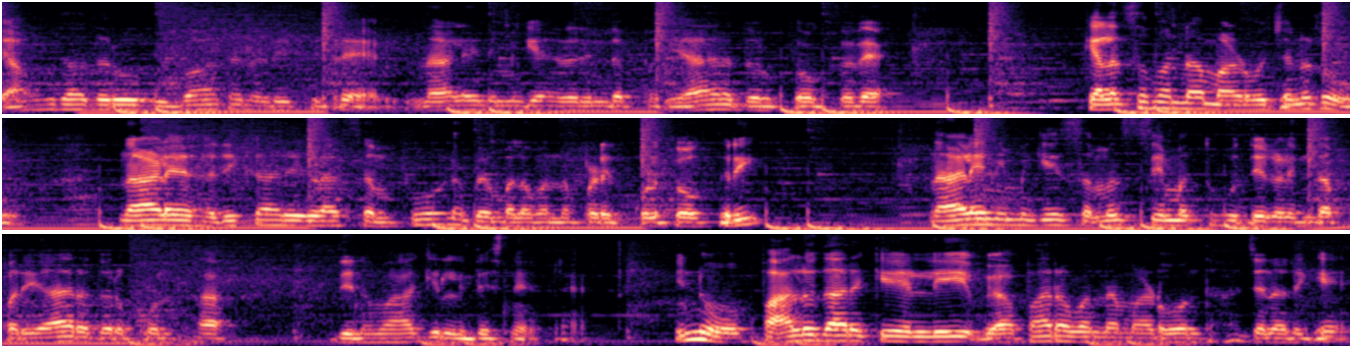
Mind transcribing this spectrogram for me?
ಯಾವುದಾದರೂ ವಿವಾದ ನಡೆಯುತ್ತಿದ್ದರೆ ನಾಳೆ ನಿಮಗೆ ಅದರಿಂದ ಪರಿಹಾರ ದೊರಕು ಹೋಗ್ತದೆ ಕೆಲಸವನ್ನು ಮಾಡುವ ಜನರು ನಾಳೆ ಅಧಿಕಾರಿಗಳ ಸಂಪೂರ್ಣ ಬೆಂಬಲವನ್ನು ಪಡೆದುಕೊಳ್ತಾ ಹೋಗ್ತೀರಿ. ನಾಳೆ ನಿಮಗೆ ಸಮಸ್ಯೆ ಮತ್ತು ಹುದ್ದೆಗಳಿಂದ ಪರಿಹಾರ ದೊರಕುವಂತಹ ದಿನವಾಗಿರಲಿದೆ ಸ್ನೇಹಿತರೆ. ಇನ್ನು ಪಾಲುದಾರಿಕೆಯಲ್ಲಿ ವ್ಯಾಪಾರವನ್ನು ಮಾಡುವಂತಹ ಜನರಿಗೆ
